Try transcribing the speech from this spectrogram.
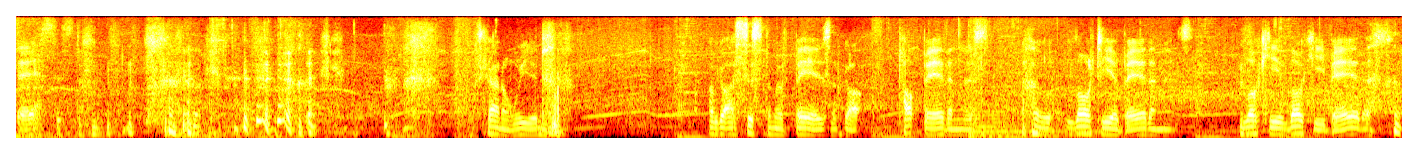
Bear system. It's kind of weird. I've got a system of bays. I've got top bay, then there's low tier bay, then there's lucky lucky bay, then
